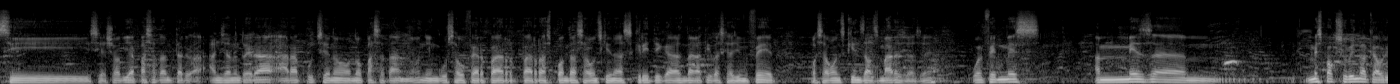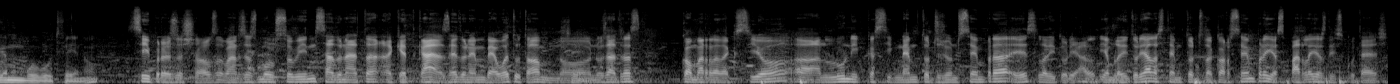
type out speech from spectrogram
Si, si això havia passat anys enrere, ara potser no, no passa tant, no? Ningú s'ha ofert per, per respondre segons quines crítiques negatives que hagin fet o segons quins els marges, eh? Ho hem fet més, amb més, eh, més poc sovint del que hauríem volgut fer, no? Sí, però és això, els marges molt sovint s'ha donat a aquest cas, eh? donem veu a tothom. No? Sí. Nosaltres, com a redacció, eh, l'únic que signem tots junts sempre és l'editorial. I amb l'editorial estem tots d'acord sempre i es parla i es discuteix.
